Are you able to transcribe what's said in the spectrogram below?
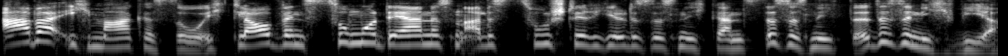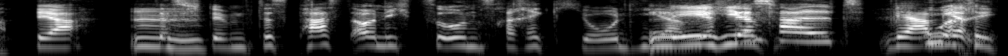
Aber ich mag es so. Ich glaube, wenn es zu modern ist und alles zu steril, das ist nicht ganz, das ist nicht, das sind nicht wir. Ja, das Mhm. stimmt. Das passt auch nicht zu unserer Region hier. Nee, wir hier sind ist- halt Wir haben, hier,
